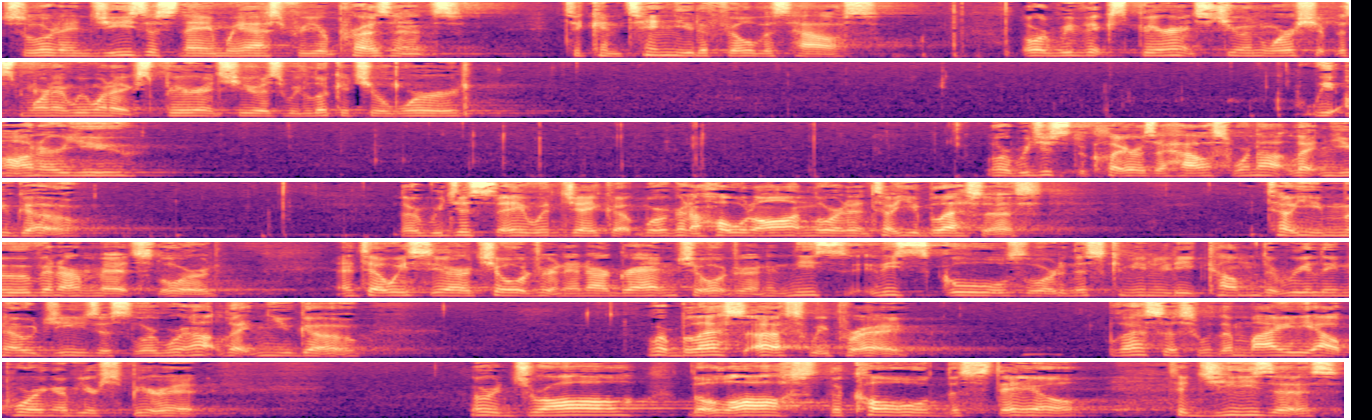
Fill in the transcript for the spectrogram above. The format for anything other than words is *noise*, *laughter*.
So, Lord, in Jesus' name, we ask for your presence to continue to fill this house. Lord, we've experienced you in worship this morning. We want to experience you as we look at your word. We honor you. Lord, we just declare as a house, we're not letting you go. Lord, we just say with Jacob, we're going to hold on, Lord, until you bless us, until you move in our midst, Lord, until we see our children and our grandchildren and these, these schools, Lord, and this community come to really know Jesus, Lord. We're not letting you go. Lord, bless us, we pray. Bless us with a mighty outpouring of your Spirit. Lord, draw the lost, the cold, the stale to Jesus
